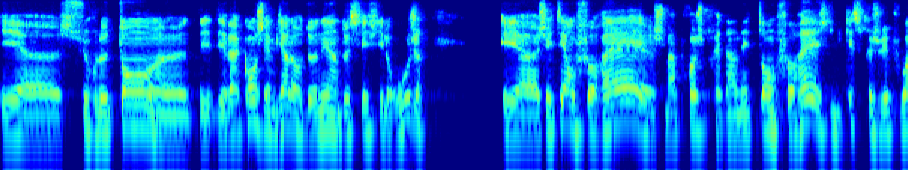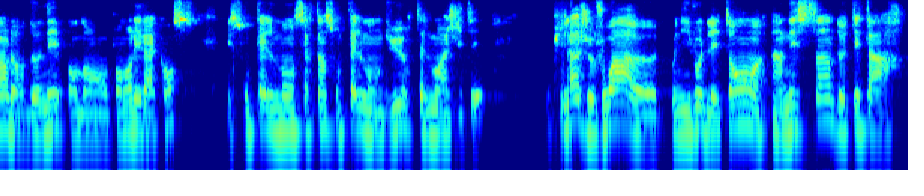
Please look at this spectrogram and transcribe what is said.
Et euh, sur le temps euh, des, des, vacances, j'aime bien leur donner un dossier fil rouge. Et euh, j'étais en forêt, je m'approche près d'un étang en forêt. Et je dis mais qu'est-ce que je vais pouvoir leur donner pendant pendant les vacances? Ils sont tellement, certains sont tellement durs, tellement agités. Et puis là, je vois euh, au niveau de l'étang un essaim de têtards.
